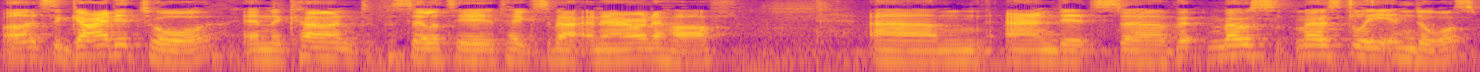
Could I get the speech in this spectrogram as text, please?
Well, it's a guided tour. and the current facility, it takes about an hour and a half, um, and it's uh, most mostly indoors,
